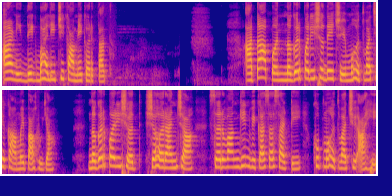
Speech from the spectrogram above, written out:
आणि देखभालीची कामे करतात. आता आपण नगरपरिषदेचे महत्त्वाचे कामे पाहूया. नगरपरिषद शहरांच्या सर्वांगीण विकासासाठी खूप महत्त्वाची आहे.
